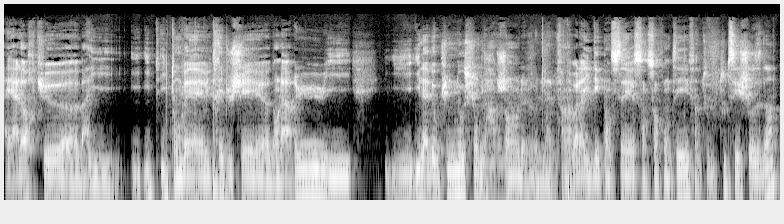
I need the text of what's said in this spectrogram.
et alors que euh, bah, il, tombait, il trébuchait dans la rue, il, il, avait aucune notion de l'argent. Enfin voilà, il dépensait sans, sans compter. Enfin toutes ces choses là.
